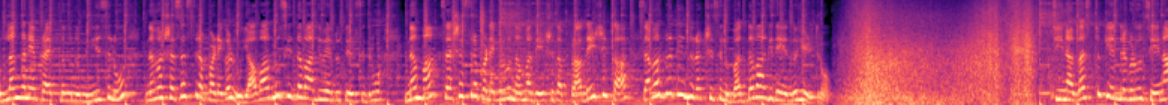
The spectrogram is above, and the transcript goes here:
ಉಲ್ಲಂಘನೆ ಪ್ರಯತ್ನವನ್ನು ನಿಲ್ಲಿಸಲು ನಮ್ಮ ಸಶಸ್ತ್ರ ಪಡೆಗಳು ಯಾವಾಗಲೂ ಸಿದ್ಧವಾಗಿವೆ ಎಂದು ತಿಳಿಸಿದರು. ನಮ್ಮ ಸಶಸ್ತ್ರ ಪಡೆಗಳು ನಮ್ಮ ದೇಶದ ಪ್ರಾದೇಶಿಕ ಸಮಗ್ರತೆಯನ್ನು ರಕ್ಷಿಸಲು ಬದ್ಧವಾಗಿದೆ ಎಂದು ಹೇಳಿದರು. ಚೀನಾ ಗಸ್ತು ಕೇಂದ್ರಗಳು ಸೇನಾ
